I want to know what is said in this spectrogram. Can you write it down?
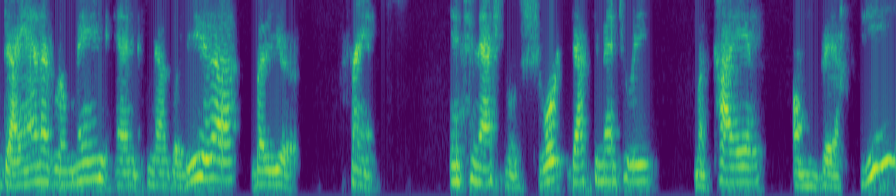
Diana Romain, and Nagarira Bayeux, France. International short documentary, Michael Onverdi,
